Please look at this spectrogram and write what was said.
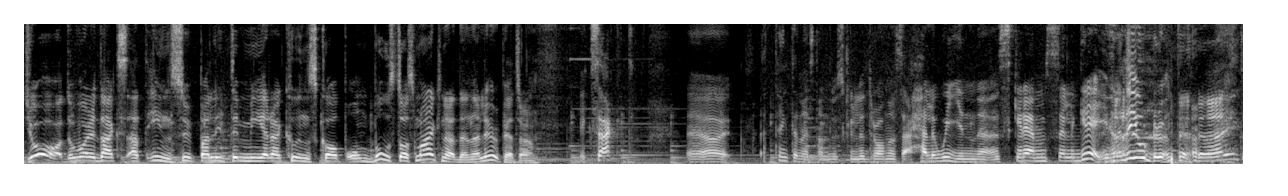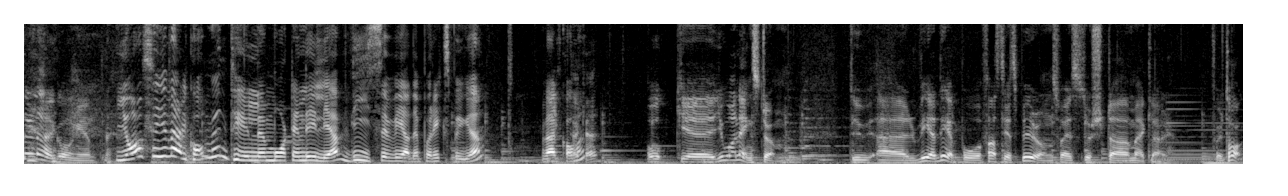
Ja, då var det dags att insupa lite mera kunskap om bostadsmarknaden, eller hur Petra? Exakt. Eh, jag tänkte nästan du skulle dra någon så här halloween-skrämselgrej, men det gjorde du inte. Nej, inte den här gången. Jag säger välkommen till Mårten Lilja, vice VD på Riksbyggen. Välkommen. Och eh, Johan Engström, du är VD på Fastighetsbyrån, Sveriges största mäklarföretag.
